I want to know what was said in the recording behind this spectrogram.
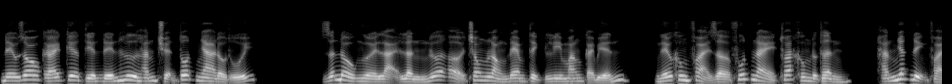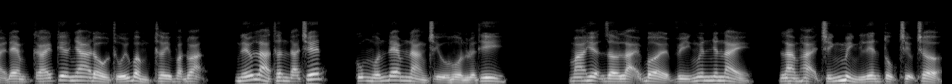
Đều do cái kia tiến đến hư hắn chuyện tốt nha đầu thúi. Dẫn đầu người lại lần nữa ở trong lòng đem tịch ly mang cái biến, nếu không phải giờ phút này thoát không được thân, hắn nhất định phải đem cái kia nha đầu thúi bầm thây vạn đoạn, nếu là thân đã chết, cũng muốn đem nàng chịu hồn luyện thi. Mà hiện giờ lại bởi vì nguyên nhân này, làm hại chính mình liên tục chịu trở.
